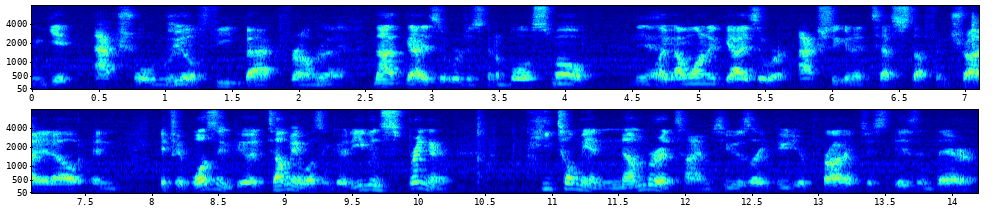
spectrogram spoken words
and get actual real feedback from Right. not guys that were just going to blow smoke Yeah. Like I wanted guys that were actually going to test stuff and try it out. And if it wasn't good, tell me it wasn't good. Even Springer, he told me a number of times. He was like, "Dude, your product just isn't there."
